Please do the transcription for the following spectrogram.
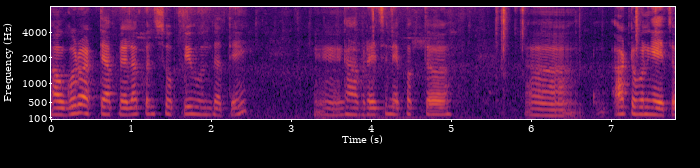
अवघड वाटते आपल्याला पण सोपी होऊन जाते. घाबरायचं नाही फक्त आठवून घ्यायचं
